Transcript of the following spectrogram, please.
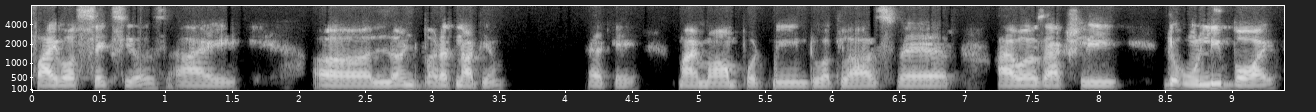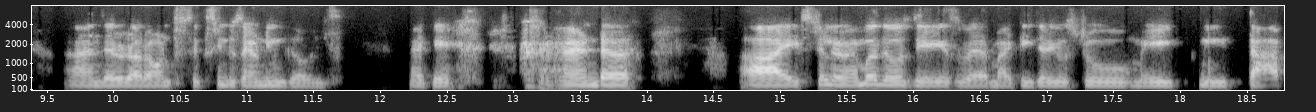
five or six years. I uh, learned Bharatnatyam. Okay, my mom put me into a class where I was actually the only boy, and there were around 16 to 17 girls. Okay, and uh, I still remember those days where my teacher used to make me tap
